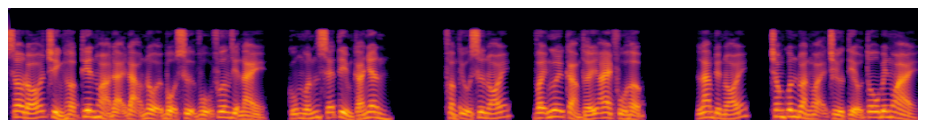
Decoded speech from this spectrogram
sau đó chỉnh hợp thiên hỏa đại đạo nội bộ sự vụ phương diện này, cũng muốn sẽ tìm cá nhân. Phẩm tiểu sư nói, vậy ngươi cảm thấy ai phù hợp? Lam tuyệt nói, trong quân đoàn ngoại trừ tiểu tô bên ngoài,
